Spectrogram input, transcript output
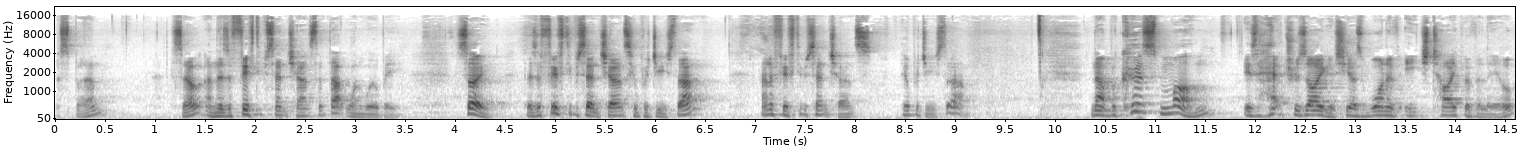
a sperm cell, and there's a 50% chance that that one will be. So, there's a 50% chance he'll produce that, and a 50% chance he'll produce that. Now, because mum is heterozygous, she has one of each type of allele,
